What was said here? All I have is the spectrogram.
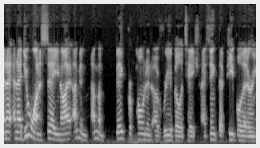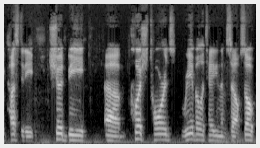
And I, and I do want to say, you know, I, I'm in, I'm a big proponent of rehabilitation. I think that people that are in custody should be um, pushed towards rehabilitating themselves. So,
